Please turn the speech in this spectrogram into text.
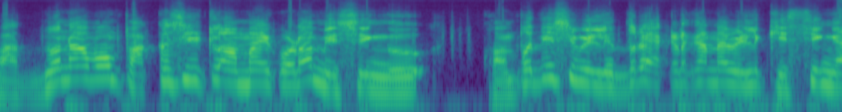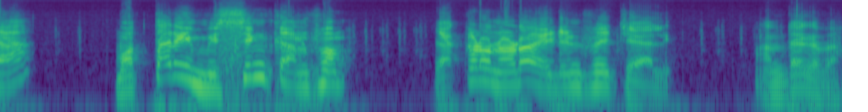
పద్మనాభం పక్క సీట్లో అమ్మాయి కూడా మిస్సింగ్. కొంపదీసి వీళ్ళిద్దరూ ఎక్కడికన్నా వెళ్ళి కిస్సింగా మొత్తానికి మిస్సింగ్ కన్ఫర్మ్ ఎక్కడ ఉన్నాడో ఐడెంటిఫై చేయాలి. అంతే కదా?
